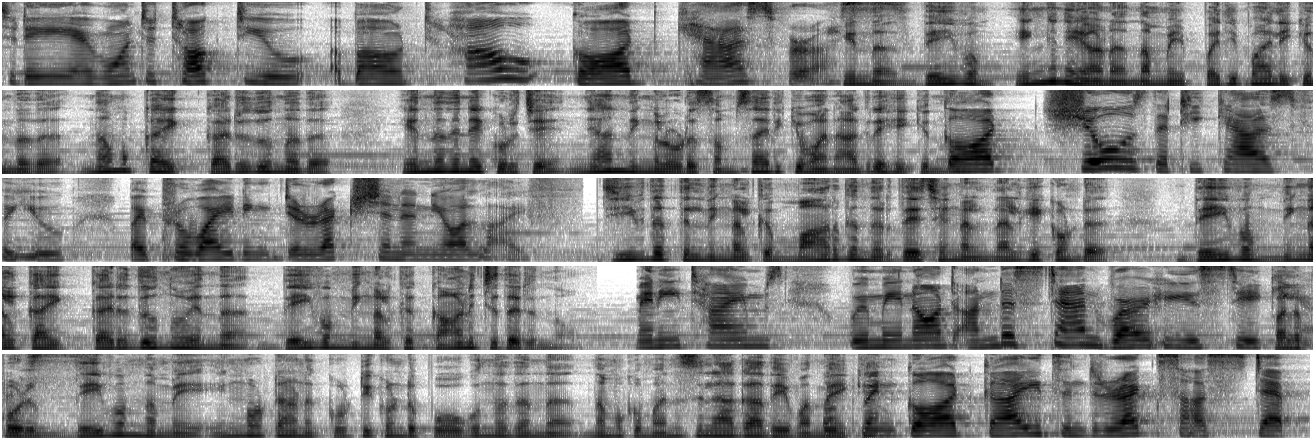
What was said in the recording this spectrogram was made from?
Today, I want to talk to you about how God cares for us. ഇന്ന് ദൈവം എങ്ങനെയാണ് നമ്മെ പരിപാലിക്കുന്നത് നമുക്കായി കരുതുന്നത് എന്നതിനെക്കുറിച്ച് ഞാൻ നിങ്ങളോട് സംസാരിക്കുവാൻ ആഗ്രഹിക്കുന്നു God shows that He cares for you by providing direction in your life. ജീവിതത്തിൽ നിങ്ങൾക്ക് മാർഗനിർദ്ദേശങ്ങൾ നൽകിക്കൊണ്ട് ദൈവം നിങ്ങൾക്കായി കരുതുന്നു എന്ന് ദൈവം നിങ്ങൾക്ക് കാണിച്ചു തരുന്നു Many times, we may not understand where He is taking പലപ്പോഴും us. ദൈവം നമ്മെ എങ്ങോട്ടാണ് കൂട്ടിക്കൊണ്ടു പോകുന്നതെന്ന് നമുക്ക് മനസ്സിലാകാതെ But വന്നേക്കാം when God guides and directs our step,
